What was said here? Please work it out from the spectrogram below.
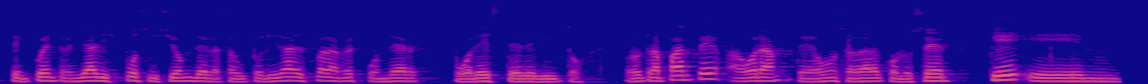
se encuentran ya a disposición de las autoridades para responder por este delito. Por otra parte, ahora te vamos a dar a conocer que en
